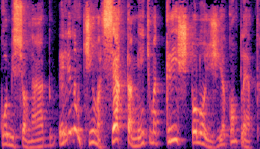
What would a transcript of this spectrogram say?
comissionado. Ele não tinha uma, certamente uma cristologia completa.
